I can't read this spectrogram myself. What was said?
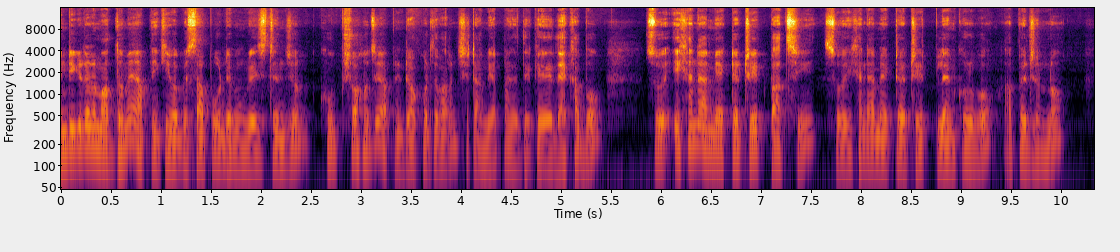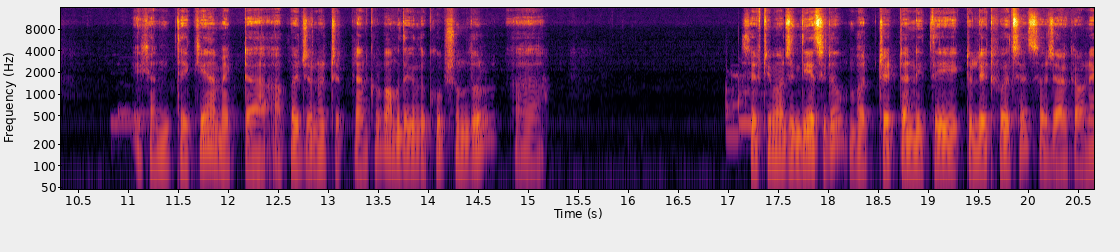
ইন্ডিকেটারের মাধ্যমে আপনি কীভাবে সাপোর্ট এবং রেজিস্ট্যান্স জোন খুব সহজে আপনি ড্র করতে পারেন, সেটা আমি আপনাদেরকে দেখাবো। সো এখানে আমি একটা ট্রেড পাচ্ছি। সো এখানে আমি একটা ট্রেড প্ল্যান করব আপের জন্য। এখান থেকে আমি একটা আপের জন্য ট্রেড প্ল্যান করব। আমাদের কিন্তু খুব সুন্দর সেফটি মার্জিন দিয়েছিল বাট ট্রেডটা নিতে একটু লেট হয়েছে। সো যার কারণে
